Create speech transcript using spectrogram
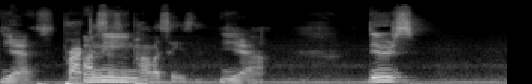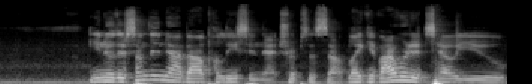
yes practices I mean, and policies. Yeah, there's you know there's something about policing that trips us up. Like if I were to tell you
